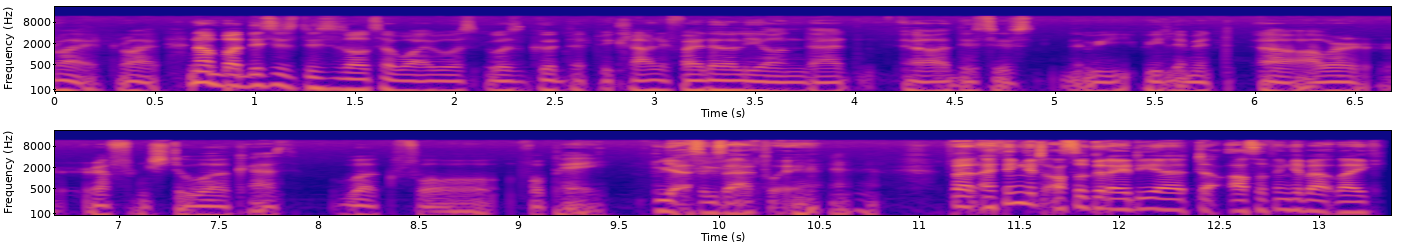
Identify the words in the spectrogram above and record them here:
right, right. No, but this is this is also why it was it was good that we clarified early on that uh, this is we we limit uh, our reference to work as work for for pay. Yes, exactly. Yeah. But I think it's also a good idea to also think about like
